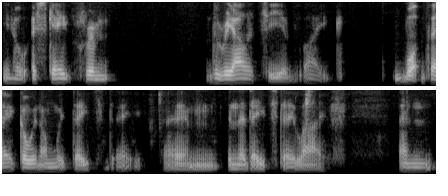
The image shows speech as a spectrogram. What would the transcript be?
you know, escape from the reality of like what they're going on with day to day, um, in their day to day life, and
